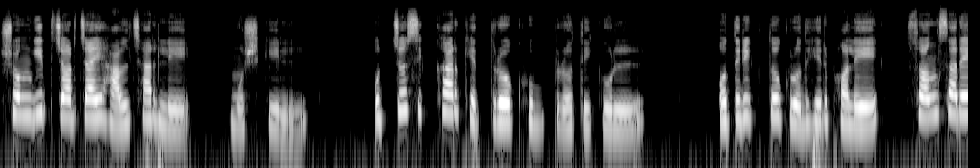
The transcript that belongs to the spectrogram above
সংগীত চর্চায় হাল ছাড়লে মুশকিল। উচ্চশিক্ষার ক্ষেত্র খুব প্রতিকূল। অতিরিক্ত ক্রোধের ফলে সংসারে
